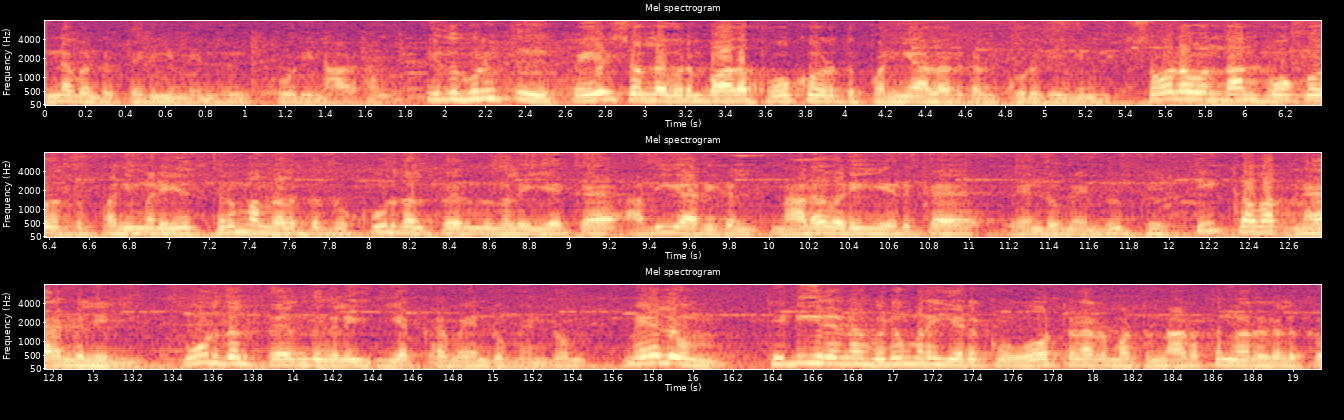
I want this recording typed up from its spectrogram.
என்னவென்று தெரியும் என்று கூறினார்கள். இது குறித்து பெயர் சொல்ல விரும்பாத போக்குவரத்து பணியாளர்கள் கூறுகையில் சோழவந்தான் போக்குவரத்து பணிமனையில் திருமங்கலத்துக்கு கூடுதல் பேருந்துகளை இயக்க அதிகாரிகள் நடவடிக்கை எடுக்க வேண்டும் என்று பீக் நேரங்களில் கூடுதல் பேருந்துகளை இயக்க வேண்டும் என்றும் மேலும் திடீரென விடுமுறை எடுக்கும் ஓட்டுநர் மற்றும் நடத்துனர்களுக்கு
